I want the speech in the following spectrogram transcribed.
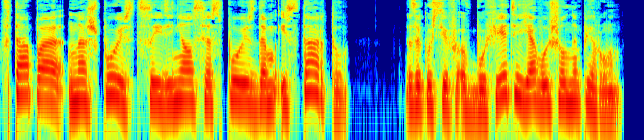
В Тапа наш поезд соединялся с поездом из Тарту – Закусив в буфете, я вышел на перрон.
